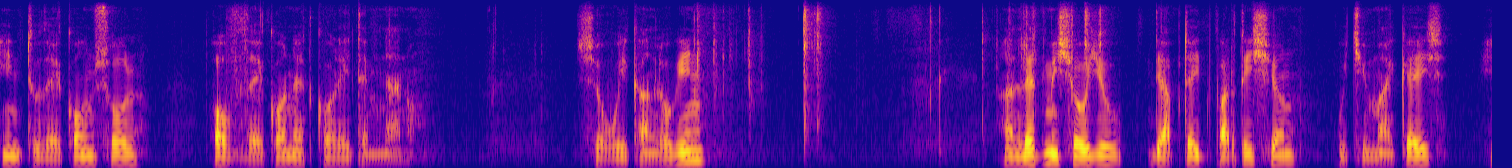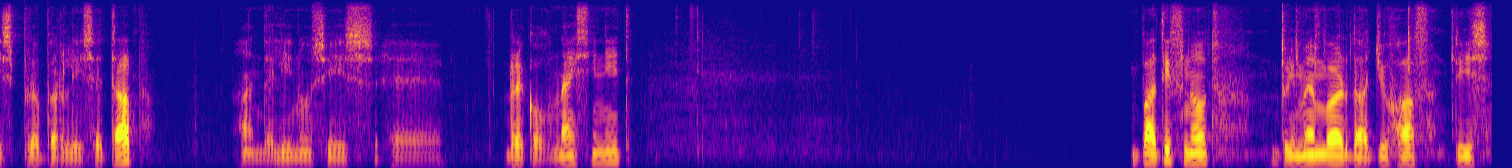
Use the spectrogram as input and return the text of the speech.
into the console of the Connect Core 8M Nano. So we can log in. And let me show you the update partition, which in my case is properly set up and the Linux is uh, recognizing it. But if not, remember that you have this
